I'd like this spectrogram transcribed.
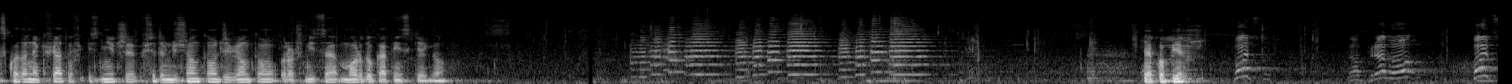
składania kwiatów i zniczy w 79. rocznicę mordu katyńskiego. Jako pierwszy, Patrz! Na prawo! Patrz!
